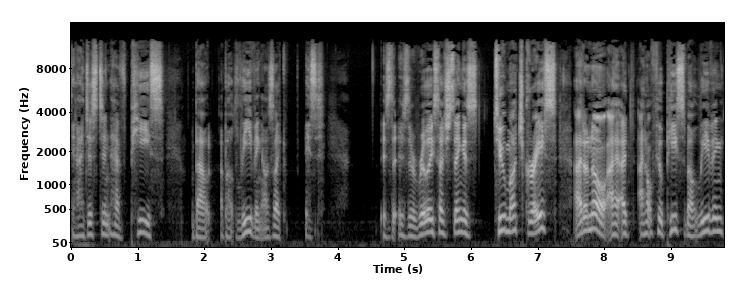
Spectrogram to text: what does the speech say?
and I just didn't have peace about about leaving. I was like, is is there, is there really such thing as too much grace? I don't know. I, I I don't feel peace about leaving,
